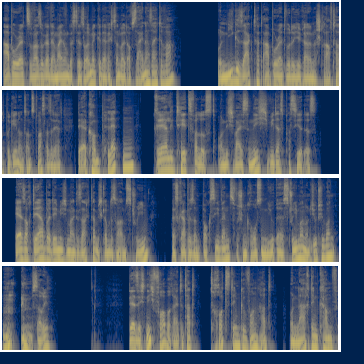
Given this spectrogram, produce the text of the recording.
ApoRed war sogar der Meinung, dass der Solmecke, der Rechtsanwalt, auf seiner Seite war und nie gesagt hat, ApoRed würde hier gerade eine Straftat begehen und sonst was. Also der hat der kompletten Realitätsverlust und ich weiß nicht, wie das passiert ist. Er ist auch der, bei dem ich mal gesagt habe, ich glaube, das war im Stream. Es gab ja so ein Box-Event zwischen großen Ju- äh, Streamern und YouTubern, sorry, der sich nicht vorbereitet hat, trotzdem gewonnen hat und nach dem Kampf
